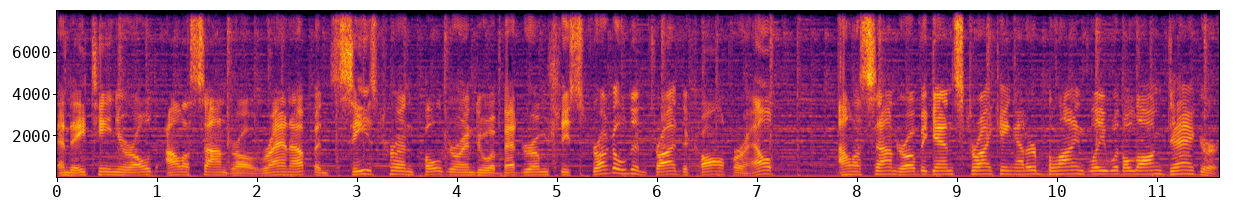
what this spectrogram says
and 18 year old Alessandro ran up and seized her and pulled her into a bedroom. She struggled and tried to call for help. Alessandro began striking at her blindly with a long dagger.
